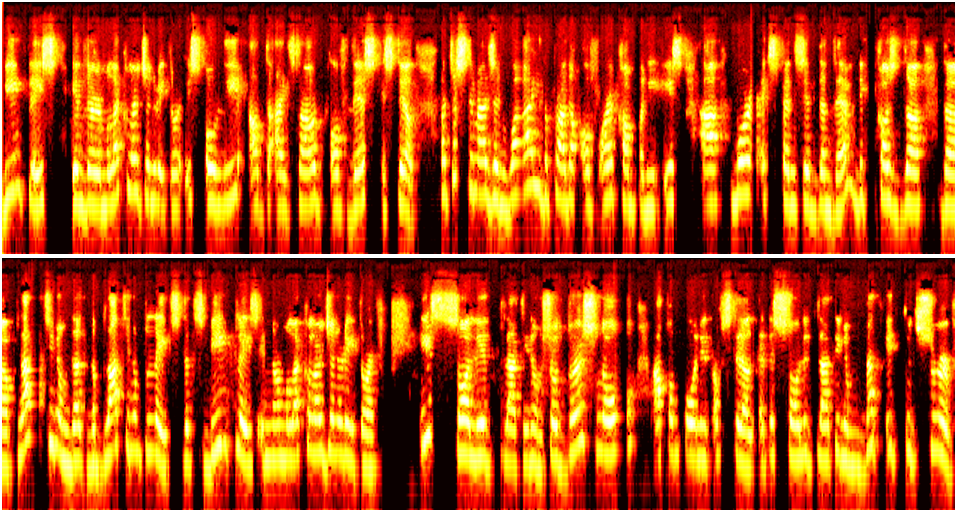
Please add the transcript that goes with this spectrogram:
being placed in their molecular generator is only of the isotope of this still. But just imagine why the product of our company is uh, more expensive than them because the, the platinum, that the platinum plates that's being placed in our molecular generator is solid platinum. So there's no a component of steel. It is solid platinum that it could serve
